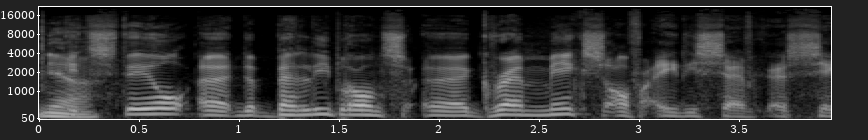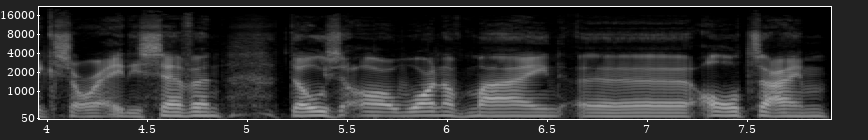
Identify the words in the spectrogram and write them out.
Yeah. it's still uh, the Ben Liebrand's uh, Grand Mix of 87, uh, 6 or 87. Those are one of my uh, all-time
